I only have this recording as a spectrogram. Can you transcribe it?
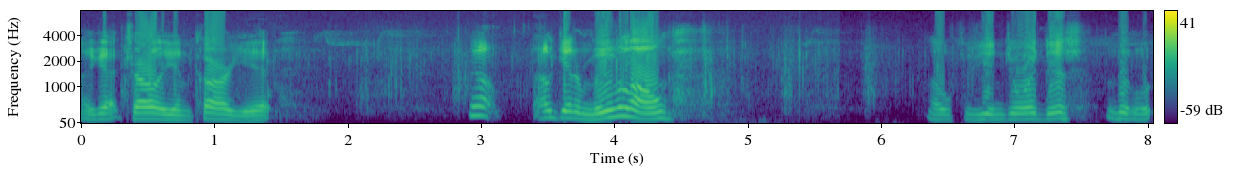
I got Charlie in the car yet. Well, I'll get her move along. I hope you enjoyed this little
